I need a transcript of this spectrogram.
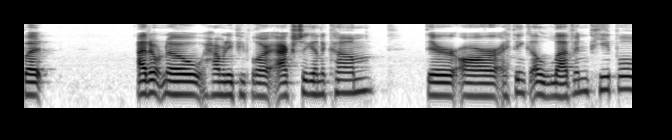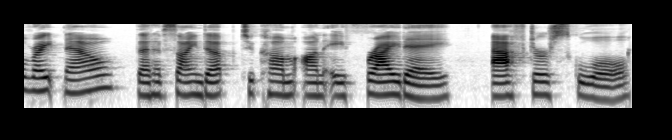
but i don't know how many people are actually going to come. There are i think 11 people right now that have signed up to come on a friday after school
